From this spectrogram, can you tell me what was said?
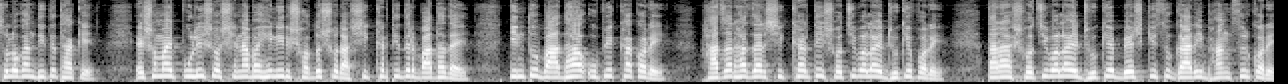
স্লোগান দিতে থাকে। এ সময় পুলিশ ও সেনাবাহিনীর সদস্যরা শিক্ষার্থীদের বাধা দেয়, কিন্তু বাধা উপেক্ষা করে। হাজার হাজার শিক্ষার্থী সচিবালয়ে ঢুকে পড়ে। তারা সচিবালয়ে ঢুকে বেশ কিছু গাড়ি ভাঙচুর করে।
